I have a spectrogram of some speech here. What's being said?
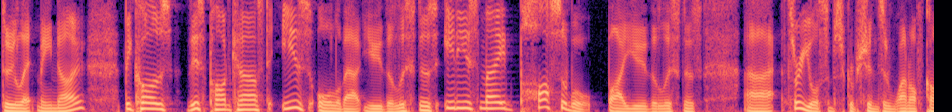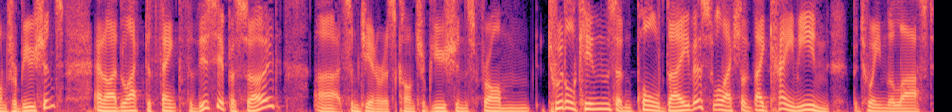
do let me know because this podcast is all about you, the listeners. It is made possible by you, the listeners, uh, through your subscriptions and one off contributions. And I'd like to thank for this episode uh, some generous contributions from Twiddlekins and Paul Davis. Well, actually, they came in between the last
